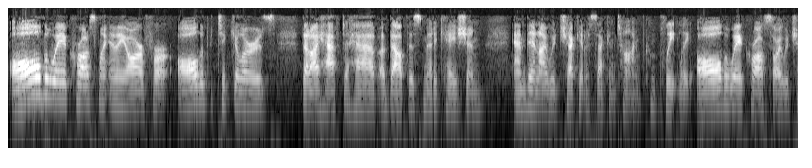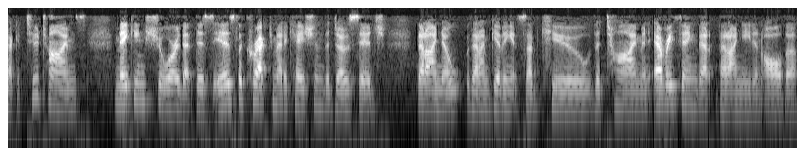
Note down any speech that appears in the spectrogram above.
all the way across my MAR for all the particulars that I have to have about this medication. And then I would check it a second time completely, all the way across. So I would check it two times, making sure that this is the correct medication, the dosage, that I know that I'm giving it sub-Q, the time, and everything that, that I need and all the,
